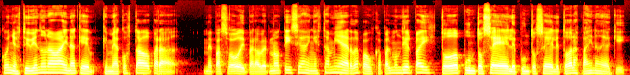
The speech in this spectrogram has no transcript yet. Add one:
Coño, estoy viendo una vaina que, que me ha costado para... Me pasó hoy para ver noticias en esta mierda, para buscar para el mundo y el país. Todo .cl, .cl, todas las páginas de aquí.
